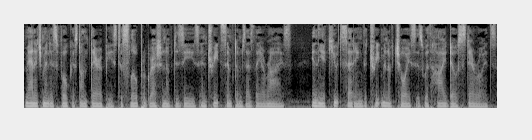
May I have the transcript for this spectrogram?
Management is focused on therapies to slow progression of disease and treat symptoms as they arise. In the acute setting, the treatment of choice is with high-dose steroids.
